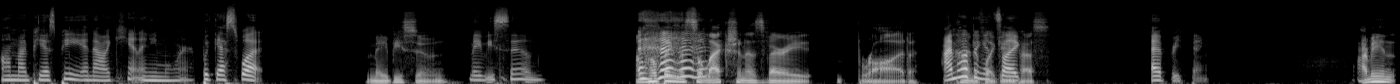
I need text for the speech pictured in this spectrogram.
on my PSP, and now I can't anymore. But guess what? Maybe soon. Maybe soon. I'm hoping the selection is very broad. I'm hoping it's like Pass. everything. I mean,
